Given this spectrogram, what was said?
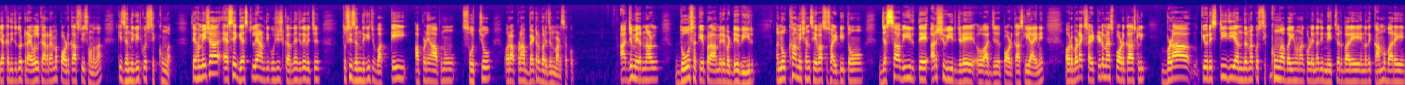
ਜਾਂ ਕਦੀ ਜਦੋਂ ਟਰੈਵਲ ਕਰ ਰਿਹਾ, ਮੈਂ ਪੋਡਕਾਸਟ ਹੀ ਸੁਣਦਾ ਕਿ ਜ਼ਿੰਦਗੀ 'ਚ ਕੁਝ ਸਿੱਖੂੰਗਾ। ਤੇ ਹਮੇਸ਼ਾ ਐਸੇ ਗੈਸਟ ਲਿਆਉਣ ਦੀ ਕੋਸ਼ਿਸ਼ ਕਰਦੇ ਹਾਂ ਜਿਹਦੇ ਵਿੱਚ ਤੁਸੀਂ ਜ਼ਿੰਦਗੀ 'ਚ ਵਾਕਈ ਆਪਣੇ ਆਪ ਨੂੰ ਸੋਚੋ ਔਰ ਆਪਣਾ ਬੈਟਰ ਵਰਜ਼ਨ ਬਣ ਸਕੋ। ਅੱਜ ਮੇਰੇ ਨਾਲ ਦੋ ਸਕੇ ਭਰਾ, ਮੇਰੇ ਵੱਡੇ ਵੀਰ ਅਨੋਖਾ ਮਿਸ਼ਨ ਸੇਵਾ ਸੁਸਾਇਟੀ ਤੋਂ ਜੱਸਾ ਵੀਰ ਤੇ ਅਰਸ਼ ਵੀਰ ਜਿਹੜੇ ਉਹ ਅੱਜ ਪੋਡਕਾਸਟ ਲਈ ਆਏ ਨੇ ਔਰ ਬੜਾ ਐਕਸਾਈਟਿਡ ਮੈਂ ਇਸ ਪੋਡਕਾਸਟ ਲਈ। ਬੜਾ ਕਿਉਰਿਸਟੀ ਜੀ ਅੰਦਰ ਮੈਂ ਕੁਝ ਸਿੱਖੂੰਗਾ ਬਾਈ ਹੁਣਾਂ ਕੋਲ, ਇਹਨਾਂ ਦੀ ਨੇਚਰ ਬਾਰੇ, ਇਹਨਾਂ ਦੇ ਕੰਮ ਬਾਰੇ,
